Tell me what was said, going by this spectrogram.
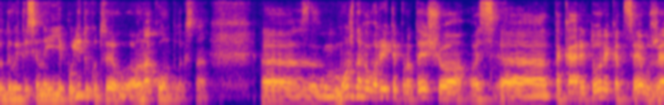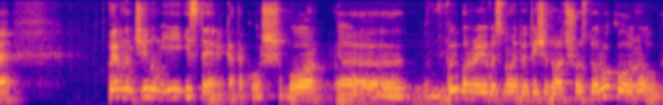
дивитися на її політику, це вона комплексна. Е, Можна говорити про те, що ось е, така риторика це вже певним чином і істерика також. Бо е, вибори весною 2026 року, ну.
